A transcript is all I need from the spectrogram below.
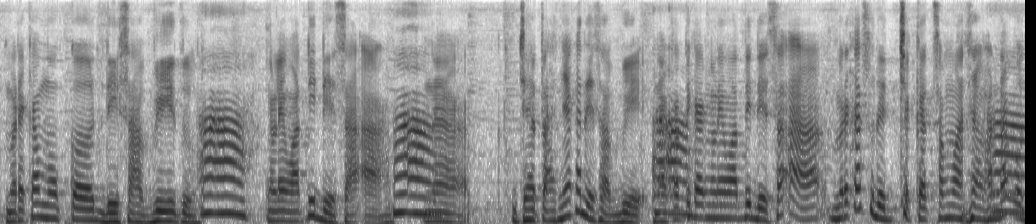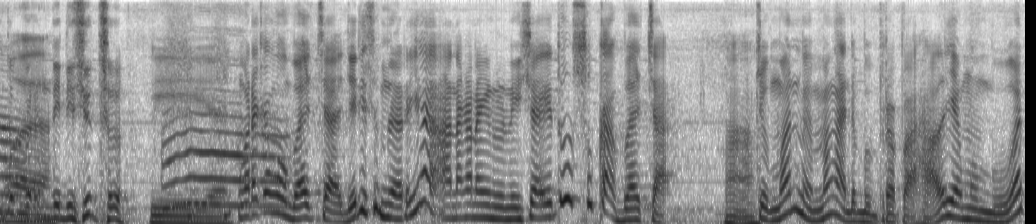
mereka mau ke desa B itu, Ah, ah. ngelewati desa A. Ah. Nah, jatahnya kan desa B. Nah, Ah. ketika ngelewati desa A, mereka sudah cekat sama anak-anak Ah. untuk Wah. berhenti di situ. Iya. Mereka mau baca. Jadi sebenarnya anak-anak Indonesia itu suka baca. Ha. Cuman memang ada beberapa hal yang membuat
